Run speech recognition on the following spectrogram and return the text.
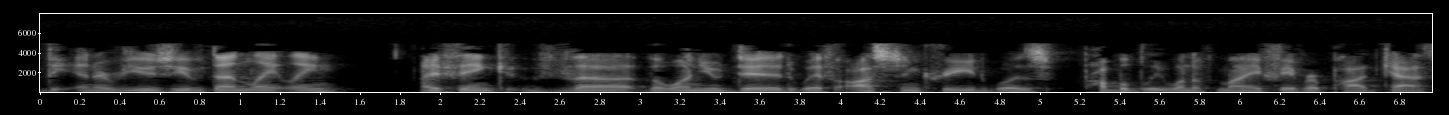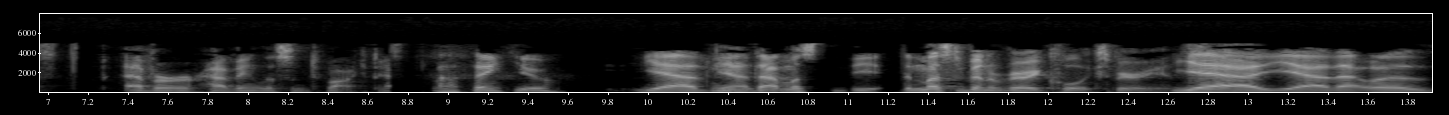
the interviews you've done lately. I think the the one you did with Austin Creed was probably one of my favorite podcasts ever having listened to podcasts. Uh, thank you. Yeah, the, Yeah, that must the that must have been a very cool experience. yeah, yeah. That was.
